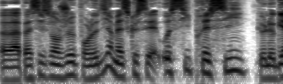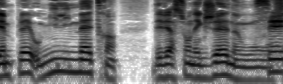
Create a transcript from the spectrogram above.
euh, à passer sur le jeu pour le dire. Mais est-ce que c'est aussi précis que le gameplay au millimètre des versions next-gen où on sait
